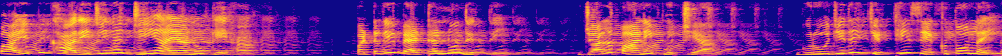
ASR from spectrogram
ਭਾਈ ਭਿਖਾਰੀ ਜੀ ਨੇ ਜੀ ਆਇਆਂ ਨੂੰ ਕਿਹਾ, ਪਟਰੀ ਬੈਠਣ ਨੂੰ ਦਿੱਤੀ। ਜਲ ਪਾਣੀ ਪੁੱਛਿਆ, ਗੁਰੂ ਜੀ ਦੀ ਚਿੱਠੀ ਸਿੱਖ ਤੋਂ ਲਈ?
